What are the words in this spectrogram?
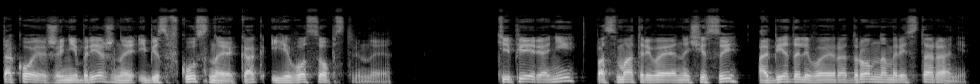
такое же небрежное и безвкусное, как и его собственное. Теперь они, посматривая на часы, обедали в аэродромном ресторане.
